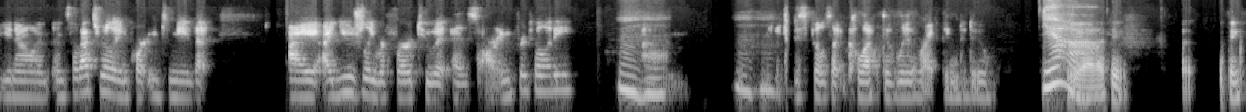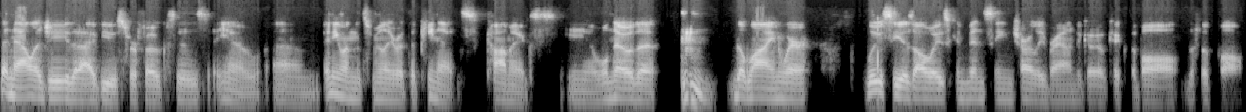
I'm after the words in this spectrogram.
you know, and, and so that's really important to me that I I usually refer to it as our infertility. Mm-hmm. Um, mm-hmm. It just feels like collectively the right thing to do. Yeah. Yeah, I think I think the analogy that I've used for folks is, you know, um, anyone that's familiar with the Peanuts comics, you know, will know the the line where Lucy is always convincing Charlie Brown to go kick the ball, the football,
